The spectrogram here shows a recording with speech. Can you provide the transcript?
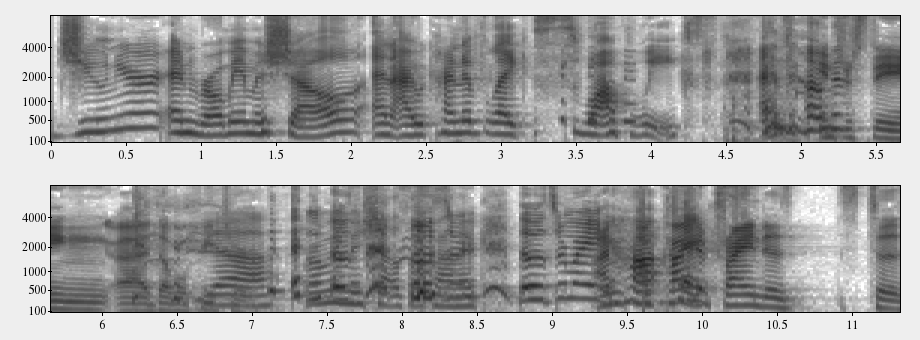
Junior and Romy and Michele and I would kind of like swap weeks. And that was Interesting uh, double feature. Yeah. Romy those, Michele's those iconic. Are, those are my I'm, hot I'm kind of trying to to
